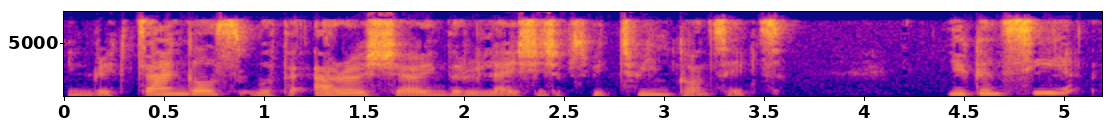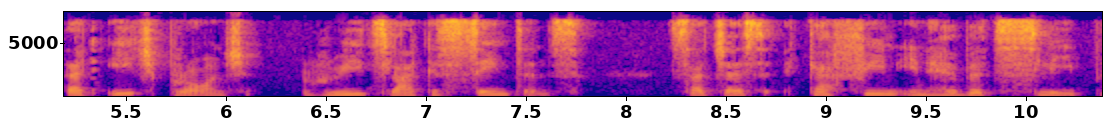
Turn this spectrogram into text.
in rectangles with the arrows showing the relationships between concepts. You can see that each branch reads like a sentence, such as caffeine inhibits sleep.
